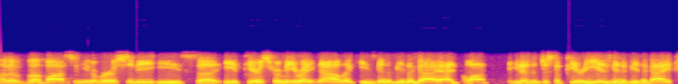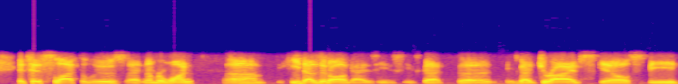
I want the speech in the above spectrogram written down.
out of uh, Boston University. He's uh, he appears for me right now like he's going to be the guy. I, well, he doesn't just appear. He is going to be the guy. It's his slot to lose at number one. Um, he does it all, guys. He's he's got uh, he's got drive, skill, speed.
